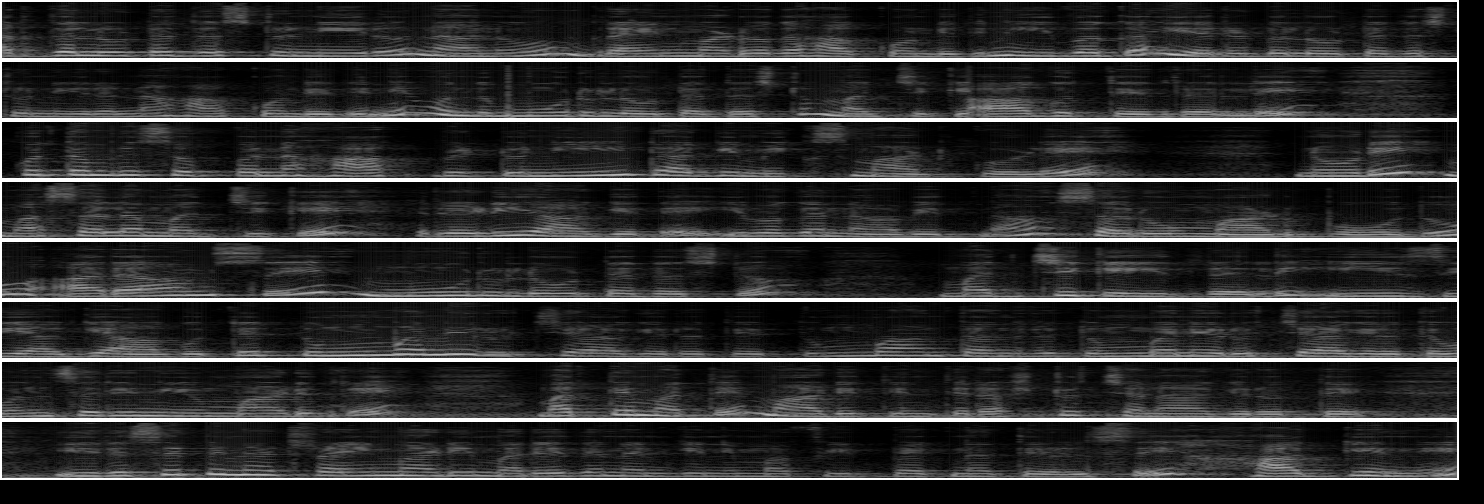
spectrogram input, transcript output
ಅರ್ಧ ಲೋಟದಷ್ಟು ನೀರು ನಾನು ಗ್ರೈಂಡ್ ಮಾಡುವಾಗ ಹಾಕೊಂಡಿದ್ದೀನಿ. ಇವಾಗ ಎರಡು ಲೋಟದಷ್ಟು ನೀರನ್ನು ಹಾಕೊಂಡಿದ್ದೀನಿ. ಒಂದು ಮೂರು ಲೋಟದಷ್ಟು ಮಜ್ಜಿಗೆ ಆಗುತ್ತೆ ಇದರಲ್ಲಿ. ಕೊತ್ತಂಬರಿ ಸೊಪ್ಪನ್ನು ಹಾಕಿಬಿಟ್ಟು ನೀಟಾಗಿ ಮಿಕ್ಸ್ ಮಾಡ್ಕೊಳ್ಳಿ. ನೋಡಿ, ಮಸಾಲ ಮಜ್ಜಿಗೆ ರೆಡಿ ಆಗಿದೆ. ಇವಾಗ ನಾವಿದನ್ನ ಸರ್ವ್ ಮಾಡ್ಬೋದು. ಆರಾಮ್ಸೆ ಮೂರು ಲೋಟದಷ್ಟು ಮಜ್ಜಿಗೆ ಇದರಲ್ಲಿ ಈಸಿಯಾಗಿ ಆಗುತ್ತೆ. ತುಂಬಾ ರುಚಿಯಾಗಿರುತ್ತೆ. ತುಂಬ ಅಂತಂದರೆ ತುಂಬಾ ರುಚಿಯಾಗಿರುತ್ತೆ. ಒಂದ್ಸರಿ ನೀವು ಮಾಡಿದರೆ ಮತ್ತೆ ಮತ್ತೆ ಮಾಡಿ ತಿಂತೀರ. ಅಷ್ಟು ಚೆನ್ನಾಗಿರುತ್ತೆ. ಈ ರೆಸಿಪಿನ ಟ್ರೈ ಮಾಡಿ ಮರೆಯದೆ ನನಗೆ ನಿಮ್ಮ ಫೀಡ್ಬ್ಯಾಕ್ನ ತಿಳಿಸಿ. ಹಾಗೆಯೇ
